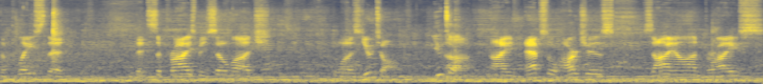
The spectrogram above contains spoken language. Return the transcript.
the place that that surprised me so much was Utah. Utah. Uh, I absolute arches, Zion, Bryce,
